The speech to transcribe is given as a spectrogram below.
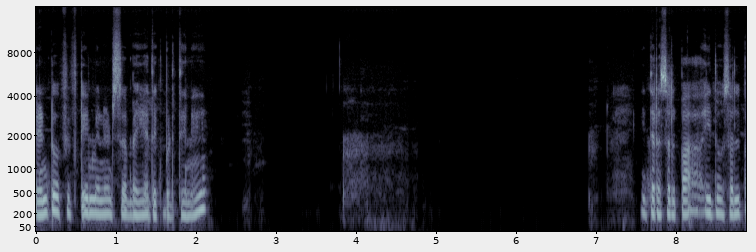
ಟೆನ್ ಟು ಫಿಫ್ಟೀನ್ ಮಿನಿಟ್ಸ್ ಬೇಯೋದಕ್ಕೆ ಬಿಡ್ತೀನಿ. ಈ ಥರ ಸ್ವಲ್ಪ, ಇದು ಸ್ವಲ್ಪ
